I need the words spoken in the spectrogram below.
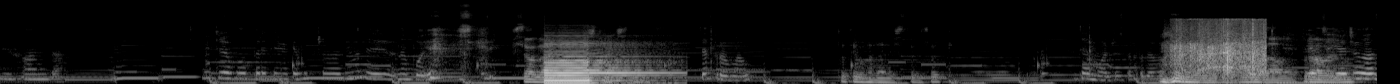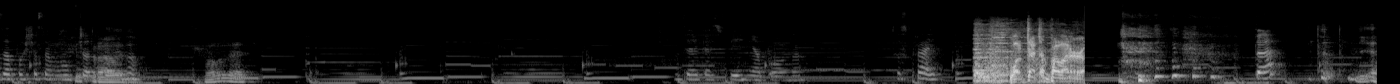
Не фанта. Мені треба було перед тим, як я почала знімати напої. Все. Читай, читай. Це провал. То ти вгадаєш 100%. Це можу стопудово. Вгадала, Я, я чула запах ще самого початку Правильно. Молодець. Це якась фігня повна. То спрайт. Вот это поворот! Так? Ні.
